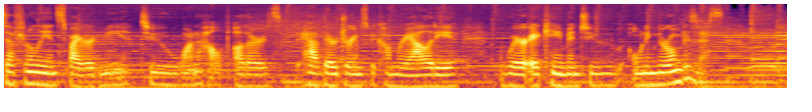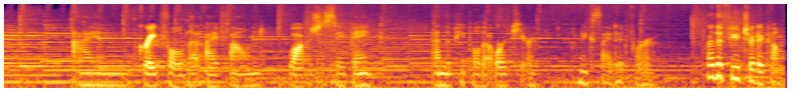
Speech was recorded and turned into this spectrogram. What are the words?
definitely inspired me to want to help others have their dreams become reality where it came into owning their own business. I am grateful that I found Waukesha State Bank and the people that work here. I'm excited for, for the future to come.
